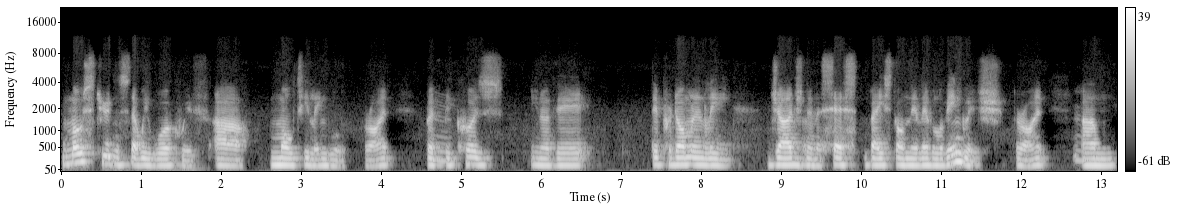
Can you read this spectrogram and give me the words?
most students that we work with are multilingual, right? But mm. because, you know, they're they're predominantly judged and assessed based on their level of English, right? Mm. Um,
